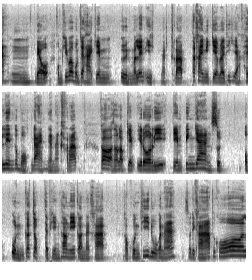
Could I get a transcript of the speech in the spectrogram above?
นะอืมเดี๋ยวผมคิดว่าผมจะหาเกมอื่นมาเล่นอีกนะครับ ถ้าใครมีเกมอะไรที่อยากให้เล่นก็บอกได้เหมือนกันนะครับ ก็สำหรับเกมอิโรริเกมปิ้งย่างสุดอบอุ่นก็จบแต่เพียงเท่านี้ก่อนนะครับ ขอบคุณที่ดูกันนะ สวัสดีครับทุกคน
